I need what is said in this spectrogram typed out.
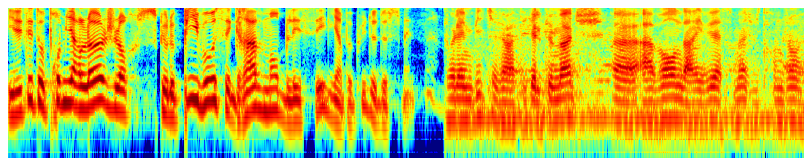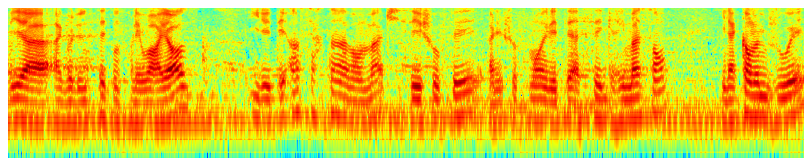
Il était aux premières loges lorsque le pivot s'est gravement blessé il y a un peu plus de deux semaines. Joel Embiid qui avait raté quelques matchs euh, avant d'arriver à ce match du 30 janvier à, à Golden State contre les Warriors. Il était incertain avant le match, il s'est échauffé. À l'échauffement, il était assez grimaçant. Il a quand même joué.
